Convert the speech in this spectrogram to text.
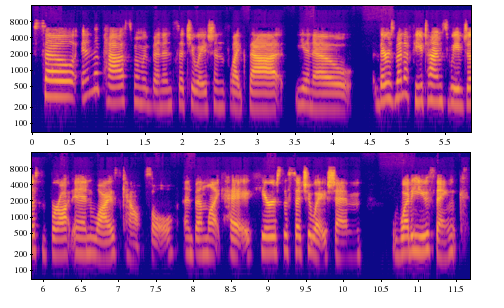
So in the past, when we've been in situations like that, you know, there's been a few times we've just brought in wise counsel and been like, hey, here's the situation. What do you think?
